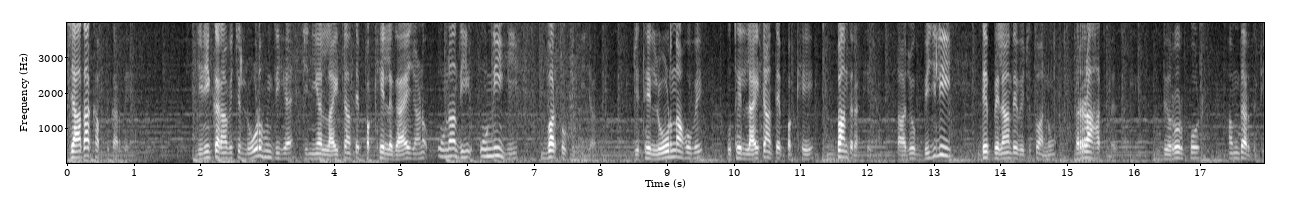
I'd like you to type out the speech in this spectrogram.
ਜ਼ਿਆਦਾ ਖਪਤ ਕਰਦੇ ਹਨ। ਜਿਨੀ ਘਰਾਂ ਵਿੱਚ ਲੋੜ ਹੁੰਦੀ ਹੈ, ਜਿੰਨੀਆਂ ਲਾਈਟਾਂ ਤੇ ਪੱਖੇ ਲਗਾਏ ਜਾਣ, ਉਹਨਾਂ ਦੀ ਉਨੀ ਹੀ ਵਰਤੋਂ ਕੀਤੀ ਜਾਵੇ। ਜਿੱਥੇ ਲੋੜ ਨਾ ਹੋਵੇ, ਉੱਥੇ ਲਾਈਟਾਂ ਤੇ ਪੱਖੇ ਬੰਦ ਰੱਖੇ ਜਾਣ, ਤਾਂ ਜੋ ਬਿਜਲੀ ਦੇ ਬਿੱਲਾਂ ਦੇ ਵਿੱਚ ਤੁਹਾਨੂੰ ਰਾਹਤ ਮਿਲ ਸਕੇ। ਬਿਊਰੋ ਰਿਪੋਰਟ, ਹਮਦਰਦ ਟੀ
